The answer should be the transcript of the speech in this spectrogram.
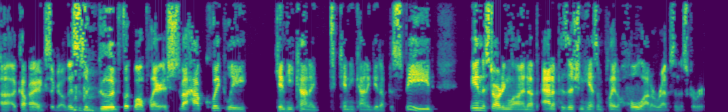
uh, a couple Right. weeks ago. This is a good football player. It's just about how quickly can he kind of can he kind of get up to speed in the starting lineup at a position he hasn't played a whole lot of reps in his career.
